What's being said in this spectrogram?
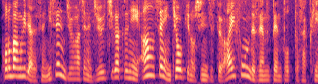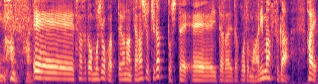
この番組ではですね、2018年11月にアンセイン狂気の真実という iPhone で全編撮った作品、はいはい。えーさすが面白かったよなんて話をちらっとして、えーいただいたこともありますが、はい、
